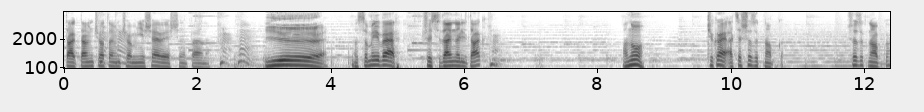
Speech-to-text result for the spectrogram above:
Так, там нічого, там нічого, мені ще вище, напевно. Є. На самий верх. Що, сідаємо на літак? Ану. Чекай, а це що за кнопка? Що за кнопка?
